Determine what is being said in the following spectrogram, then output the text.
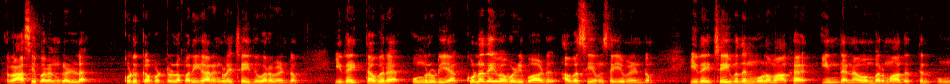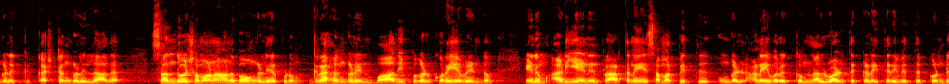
ராசி பலன்களில் கொடுக்கப்பட்டுள்ள பரிகாரங்களை செய்து வர வேண்டும். இதை தவிர உங்களுடைய குலதெய்வ வழிபாடு அவசியம் செய்ய வேண்டும். இதை செய்வதன் மூலமாக இந்த நவம்பர் மாதத்தில் உங்களுக்கு கஷ்டங்கள் இல்லாத சந்தோஷமான அனுபவங்கள் ஏற்படும் கிரகங்களின் பாதிப்புகள் குறைய வேண்டும் எனும் அடியேனின் பிரார்த்தனையை சமர்ப்பித்து உங்கள் அனைவருக்கும் நல்வாழ்த்துக்களை தெரிவித்துக்கொண்டு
